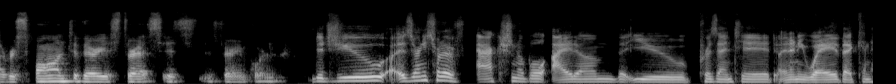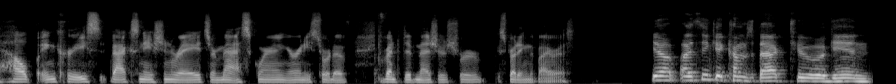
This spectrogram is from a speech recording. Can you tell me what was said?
Uh, respond to various threats is is very important. Did you is there any sort of actionable item that you presented in any way that can help increase vaccination rates or mask wearing or any sort of preventative measures for spreading the virus? Yeah i think it comes back to again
